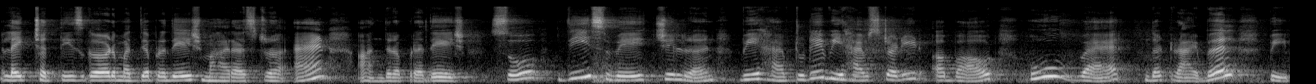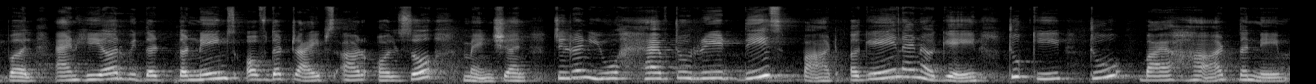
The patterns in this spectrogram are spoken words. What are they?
like Chhattisgarh, Madhya Pradesh, Maharashtra and Andhra Pradesh. So this way children we have today we have studied about who were the tribal people and here with the, the names of the tribes are also mentioned. Children you have to read this part again and again to keep to by heart the name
